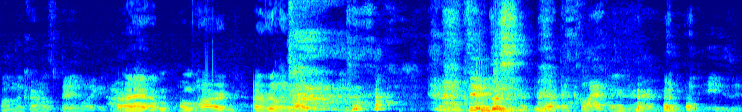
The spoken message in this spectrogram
on the Cardinals bandwagon hard. I am. I'm hard. I really want. Dude, This- you got the clap in your Take it easy.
